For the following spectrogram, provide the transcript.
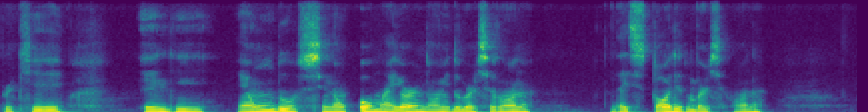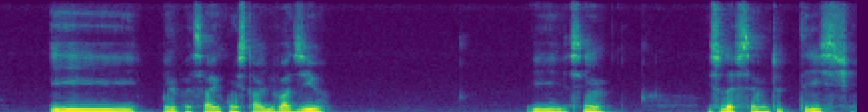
porque ele é um dos, se não o maior nome do Barcelona, da história do Barcelona, e ele vai sair com o estádio vazio. E assim, isso deve ser muito triste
